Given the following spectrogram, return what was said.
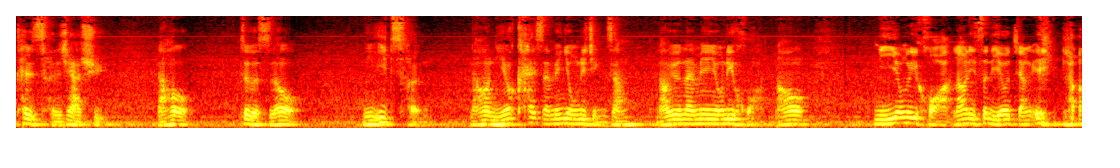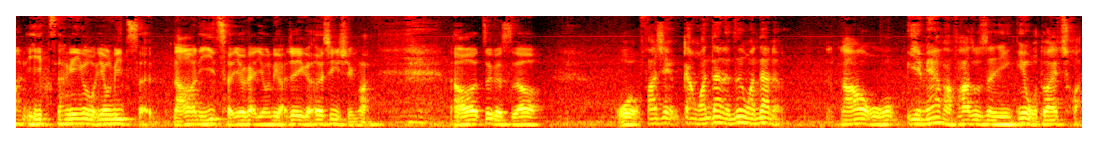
开始沉下去，然后这个时候你一沉，然后你又开始那边用力紧张，然后又在那边用力滑，然后你用力滑，然后你身体又僵硬，然后你一僵硬又用力沉，然后你一沉又开始用力滑，就一个恶性循环。然后这个时候我发现干完蛋了，真完蛋了。然后我也没办法发出声音，因为我都在喘。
